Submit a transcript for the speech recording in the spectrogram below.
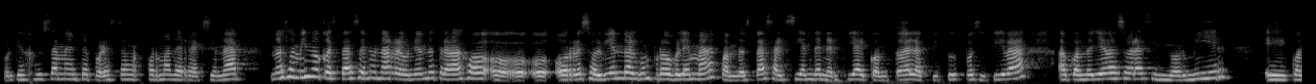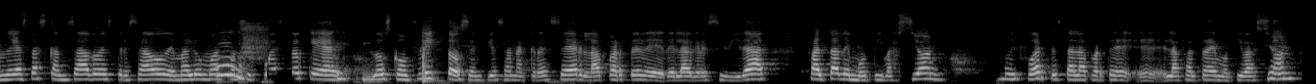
porque justamente por esta forma de reaccionar, no es lo mismo que estás en una reunión de trabajo o, o resolviendo algún problema cuando estás al 100 de energía y con toda la actitud positiva, a cuando llevas horas sin dormir, eh, cuando ya estás cansado, estresado, de mal humor, por supuesto que los conflictos empiezan a crecer, la parte de, la agresividad, falta de motivación, muy fuerte está la parte, de, eh, la falta de motivación,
